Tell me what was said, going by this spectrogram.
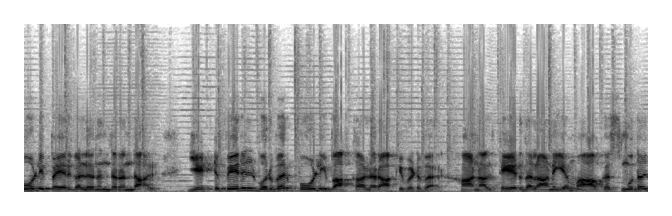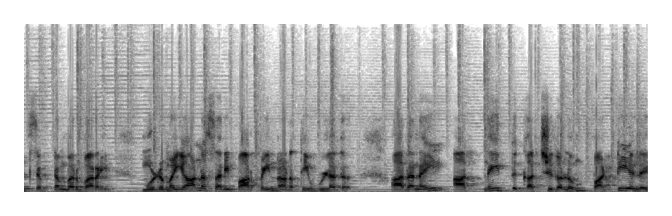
போலி பெயர்கள் இருந்திருந்தால் எட்டு பேரில் ஒருவர் போலி வாக்காளர் ஆகிவிடுவர் ஆனால் தேர்தல் ஆணையம் ஆகஸ்ட் முதல் செப்டம்பர் வரை முழுமையான சரிபார்ப்பை நடத்தியுள்ளது. அதனை அனைத்து கட்சிகளும் பட்டியலை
